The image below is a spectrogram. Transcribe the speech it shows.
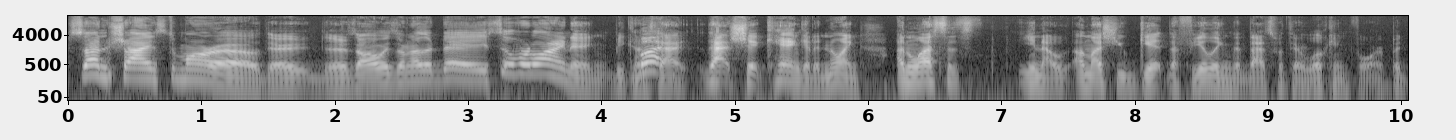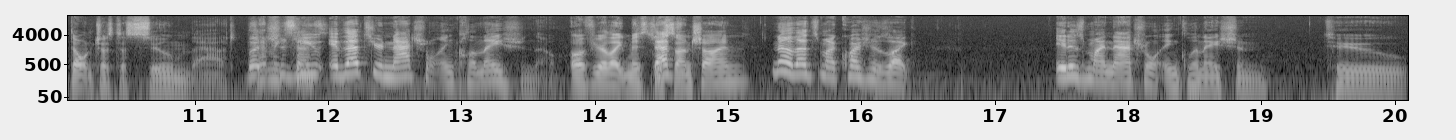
sun shines tomorrow, there, there's always another day, silver lining," because But- that that shit can get annoying unless it's you know unless you get the feeling that that's what they're looking for. But don't just assume that. But that make should you, if that's your natural inclination, though? oh, if you're like Mr. That's- Sunshine, No, that's my question. Is like, it is my natural inclination to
